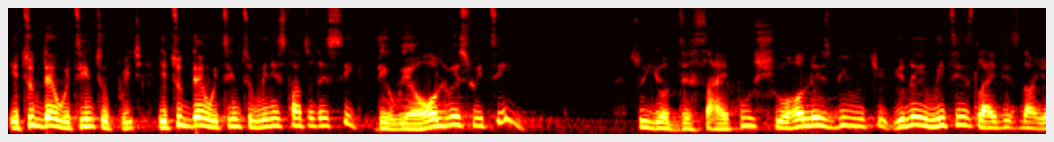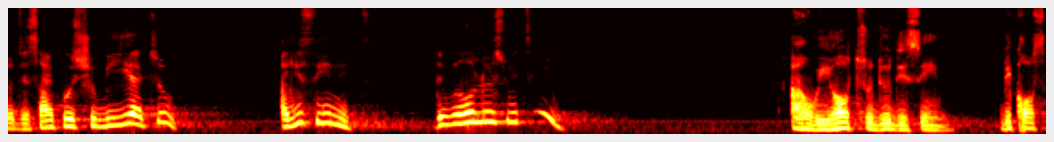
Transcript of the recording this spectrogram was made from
He took them with him to preach. He took them with him to minister to the sick. They were always with him. So your disciples should always be with you. You know, in meetings like this now, your disciples should be here too. Are you seeing it? They were always with him. And we ought to do the same because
